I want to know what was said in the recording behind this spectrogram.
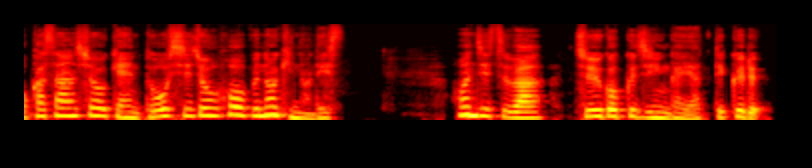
岡三証券投資情報部の木野です。本日は中国人がやってくる、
